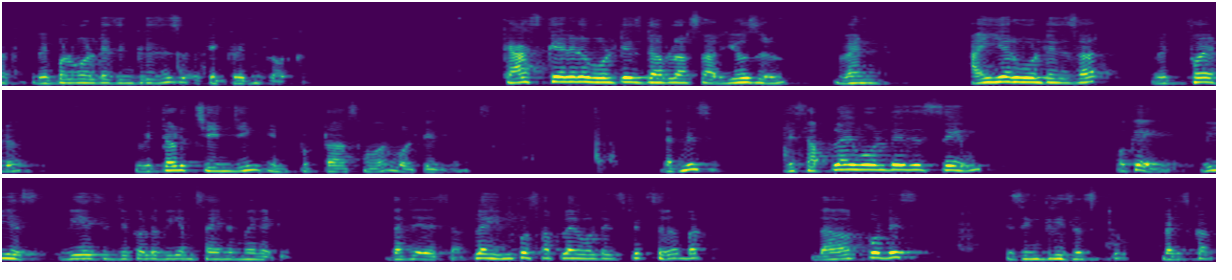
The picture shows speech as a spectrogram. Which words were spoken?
Okay. Ripple voltage increases with increase in load current. Cascaded voltage doublers are used when higher voltages are required without changing input transformer voltage levels. That means the supply voltage is same. Okay, Vs, Vs is equal to Vm sin omega t. That is apply input supply voltage is fixed, but the output is is increases too. That is called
